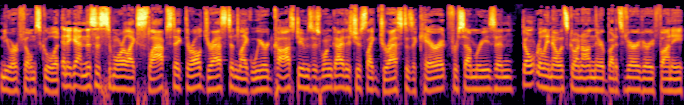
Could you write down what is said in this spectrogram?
New York film school. And again, this is some more like slapstick. They're all dressed in like weird costumes. There's one guy that's just like dressed as a carrot for some reason. Don't really know what's going on there, but it's very, very funny.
